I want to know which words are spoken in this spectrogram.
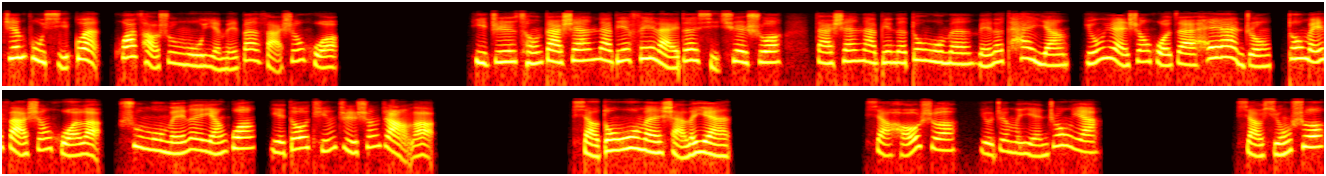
真不习惯，花草树木也没办法生活。”一只从大山那边飞来的喜鹊说：“大山那边的动物们没了太阳，永远生活在黑暗中，都没法生活了。树木没了阳光，也都停止生长了。”小动物们傻了眼。小猴说：“有这么严重呀？”小熊说：“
